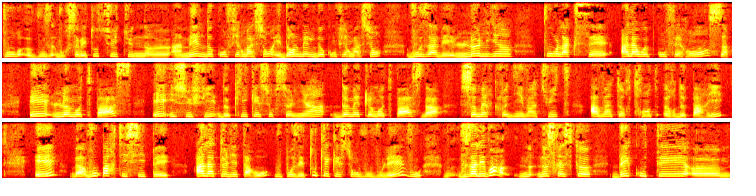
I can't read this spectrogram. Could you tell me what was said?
vous, recevez tout de suite un mail de confirmation et dans le mail de confirmation, vous avez le lien pour l'accès à la webconférence et le mot de passe. Et il suffit de cliquer sur ce lien, de mettre le mot de passe bah, ce mercredi 28 à 20h30 heure de Paris. Et bah, vous participez à l'atelier tarot, vous posez toutes les questions que vous voulez, vous, vous allez voir, ne, serait-ce que d'écouter euh,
